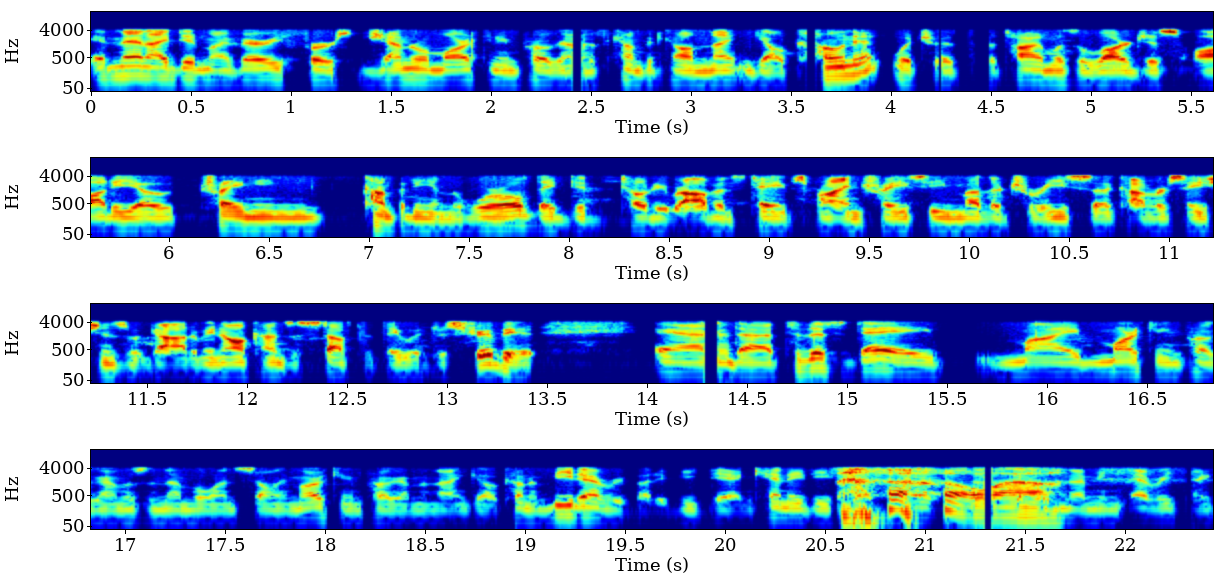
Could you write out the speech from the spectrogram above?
And then I did my very first general marketing program with a company called Nightingale Conant, which at the time was the largest audio training company in the world. They did Tony Robbins tapes, Brian Tracy, Mother Teresa, Conversations with God. I mean, all kinds of stuff that they would distribute. And uh, to this day, my marketing program was the number one selling marketing program in Nightingale Conant. Beat everybody, beat Dan Kennedy, Seth, Oh, wow. I mean, everything.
